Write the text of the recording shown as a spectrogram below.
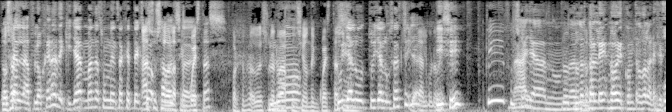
o, O sea, sea, la flojera de que ya mandas un mensaje texto. ¿Has usado las encuestas? Por ejemplo, es una nueva función de encuestas. ¿Tú ya lo, tú ya lo usaste? Ya? ¿Y sí? Sí, funciona. Ah, ya no, No, no- no, le- no he encontrado la necesidad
